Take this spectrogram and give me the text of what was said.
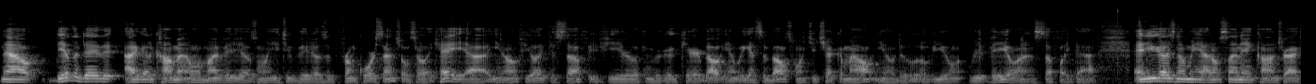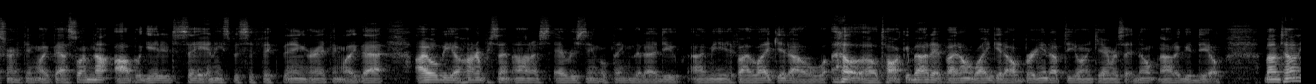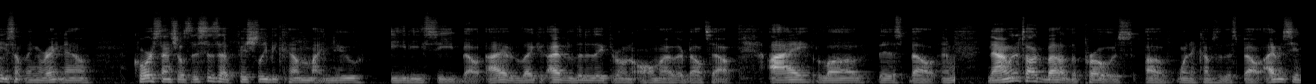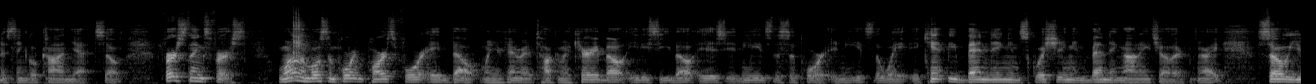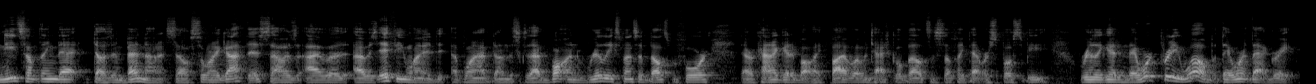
now, the other day that I got a comment on one of my videos, of my YouTube videos from Kore Essentials. They're like, hey, uh, you know, if you like this stuff, if you're looking for a good carry belt, you know, we got some belts. Why don't you check them out? You know, do a little view, video on it and stuff like that. And you guys know me, I don't sign any contracts or anything like that. So I'm not obligated to say any specific thing or anything like that. I will be 100% honest every single thing that I do. I mean, if I like it, I'll, I'll, I'll talk about it. If I don't like it, I'll bring it up to you on camera and say, nope, not a good deal. But I'm telling you something right now. Kore Essentials, this has officially become my new EDC belt. I've like I've literally thrown all my other belts out. I love this belt. And now I'm going to talk about the pros of when it comes to this belt. I haven't seen a single con yet. So first things first. One of the most important parts for a belt when you're talking about carry belt, EDC belt, is it needs the support, it needs the weight. It can't be bending and squishing and bending on each other, right? So you need something that doesn't bend on itself. So when I got this, I was I was I was iffy when I did, when I've done this because I've bought really expensive belts before that were kind of good, about like 511 tactical belts and stuff like that were supposed to be really good and they worked pretty well, but they weren't that great.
